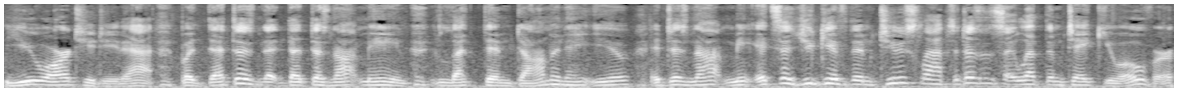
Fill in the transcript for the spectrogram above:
you are to do that. But that does that, that does not mean let them dominate you. It does not mean it says you give them two slaps. It doesn't say let them take you over.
